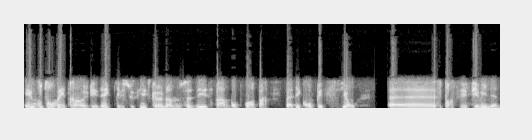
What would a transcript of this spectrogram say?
et vous trouvez étrange l'idée qu'il suffise qu'un homme se dise femme pour pouvoir participer à des compétitions euh, sportives féminines.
